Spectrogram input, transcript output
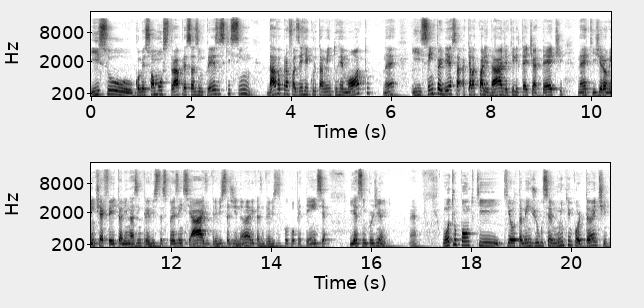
e isso começou a mostrar para essas empresas que sim, dava para fazer recrutamento remoto né, e sem perder essa, aquela qualidade, aquele tete a tete né, que geralmente é feito ali nas entrevistas presenciais, entrevistas dinâmicas, entrevistas por competência e assim por diante. Né. Um outro ponto que, que eu também julgo ser muito importante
